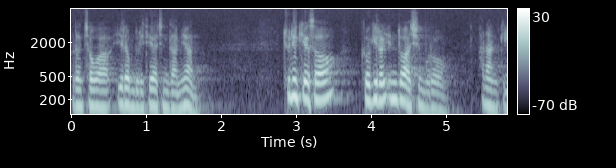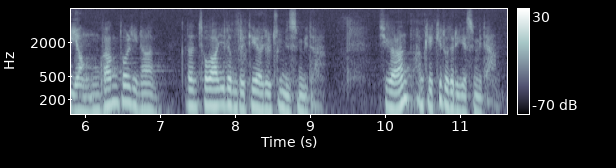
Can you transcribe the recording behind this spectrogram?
그런 저와 여러분들이 되어진다면 주님께서 그 길을 인도하심으로 하나님께 영광 돌리는 그런 저와 여러분들이 되어질 줄 믿습니다. 시간 함께 기도드리겠습니다.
